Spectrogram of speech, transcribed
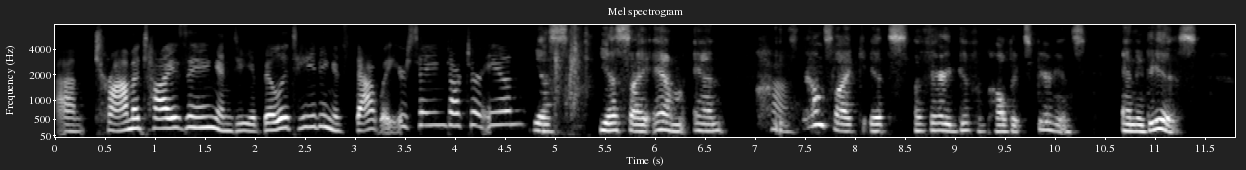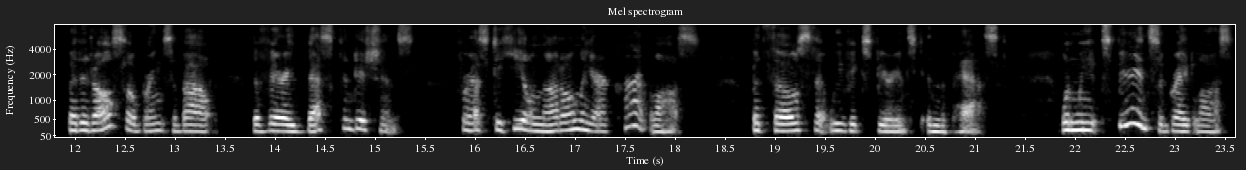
um, traumatizing and debilitating. Is that what you're saying, Dr. Ann? Yes, yes, I am. And huh. it sounds like it's a very difficult experience, and it is. But it also brings about the very best conditions for us to heal not only our current loss, but those that we've experienced in the past. When we experience a great loss,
